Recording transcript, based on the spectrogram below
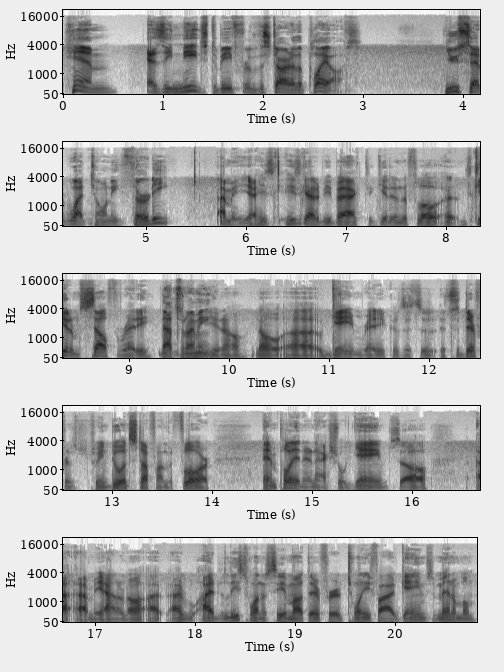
him as he needs to be for the start of the playoffs? You said what, Tony? 30? I mean, yeah, he's he's got to be back to get in the flow, uh, to get himself ready. That's what I mean. You know, no uh, game ready because it's a it's a difference between doing stuff on the floor and playing an actual game. So, I I mean, I don't know. I I'd, I'd at least want to see him out there for 25 games minimum.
